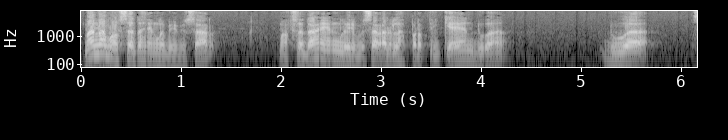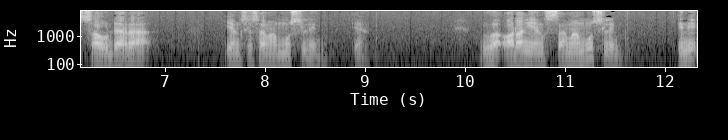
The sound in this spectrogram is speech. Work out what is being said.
Mana mafsadah yang lebih besar? Mafsadah yang lebih besar adalah pertikaian dua dua saudara yang sesama muslim, ya. Dua orang yang sesama muslim. Ini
